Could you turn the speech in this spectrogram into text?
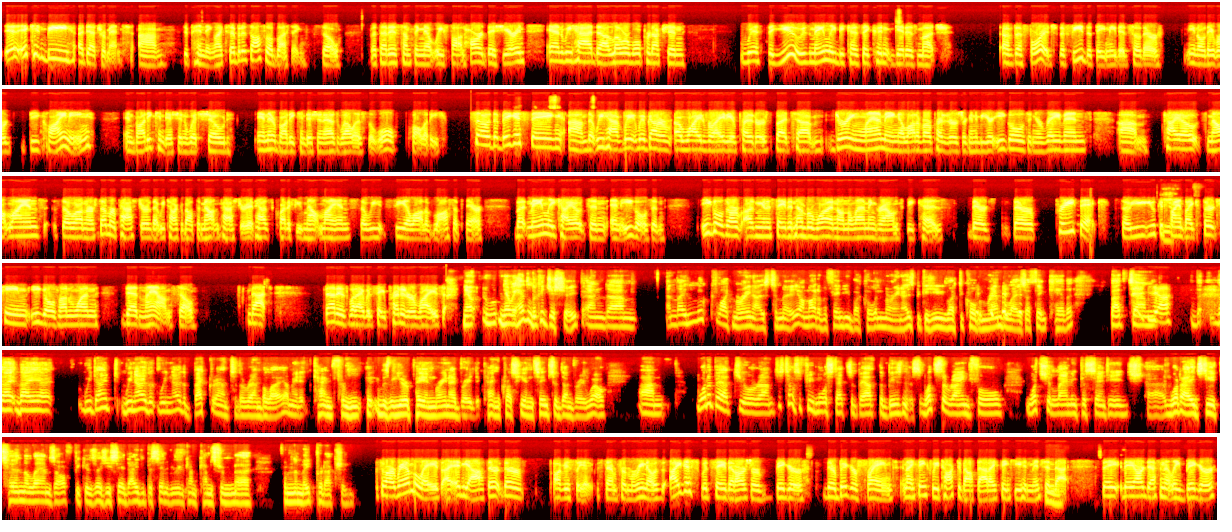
It, it can be a detriment, um, depending, like I said, but it's also a blessing. So, but that is something that we fought hard this year, and and we had uh, lower wool production with the ewes mainly because they couldn't get as much of the forage, the feed that they needed. So they're, you know, they were declining in body condition, which showed in their body condition as well as the wool quality. So the biggest thing um, that we have, we, we've got a, a wide variety of predators, but um, during lambing, a lot of our predators are going to be your eagles and your ravens. Um, coyotes, mountain lions. So on our summer pasture that we talk about, the mountain pasture, it has quite a few mountain lions. So we see a lot of loss up there, but mainly coyotes and, and eagles. And eagles are, I'm going to say, the number one on the lambing grounds because they're they're pretty thick. So you you could yeah. find like 13 eagles on one dead lamb. So that that is what I would say predator wise. Now, now we had a look at your sheep, and um, and they look like merinos to me. I might have offended you by calling them merinos because you like to call them Rambouillets, I think, Heather. But um, yeah, they they uh, we don't we know that we know the background to the Rambouillet. I mean, it came from it was a European merino breed that came across here and seems to have done very well. Um, what about your, um, just tell us a few more stats about the business. What's the rainfall? What's your lambing percentage? Uh, what age do you turn the lambs off? Because as you said, 80% of your income comes from uh, from the meat production. So our Rambouillets, and yeah, they're, they're obviously stem from merinos. I just would say that ours are bigger, they're bigger framed. And I think we talked about that. I think you had mentioned mm. that. They, they are definitely bigger.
